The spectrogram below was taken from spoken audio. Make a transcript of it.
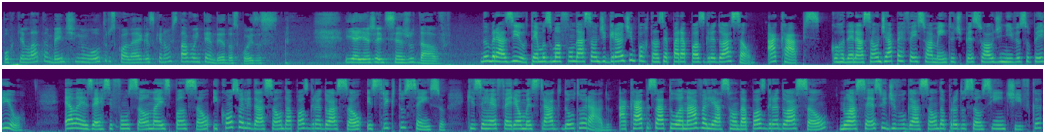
porque lá também tinham outros colegas que não estavam entendendo as coisas. E aí a gente se ajudava. No Brasil, temos uma fundação de grande importância para a pós-graduação, a CAPES, Coordenação de Aperfeiçoamento de Pessoal de Nível Superior. Ela exerce função na expansão e consolidação da pós-graduação stricto sensu, que se refere ao mestrado e doutorado. A CAPES atua na avaliação da pós-graduação, no acesso e divulgação da produção científica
